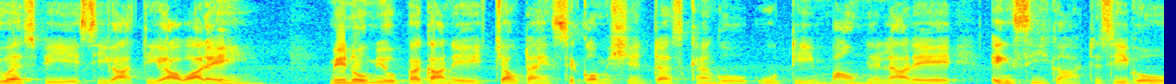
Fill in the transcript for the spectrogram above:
USPAC ကသိရပါဗျ။ မင်းတို့မျိုးဘက်ကနေကြောက်တိုင်စစ်ကော်မရှင်တပ်စခန်းကိုဦးတီမောင်းနှင်လာတဲ့အိမ်စီးကားတစ်စီးကို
